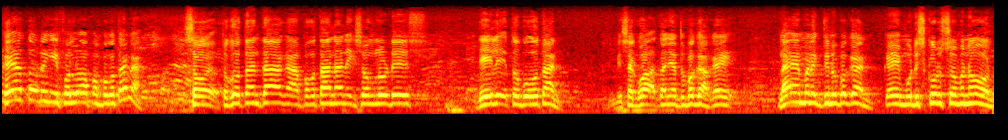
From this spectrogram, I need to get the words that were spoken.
Kaya to ning i-follow up ang pangutana. So, tugutan ta nga ang pangutana ni Isong Lourdes, dili ito buutan. Bisag wa ta niya tubaga kay lain man nagtinubagan kay mo diskurso man noon.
